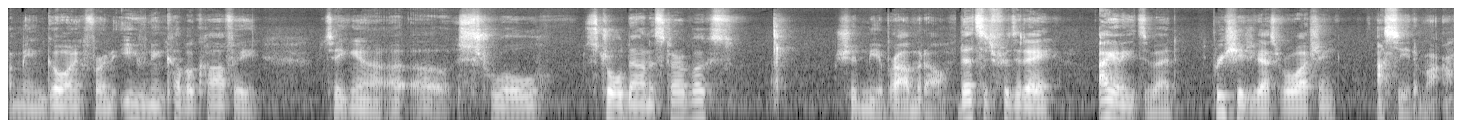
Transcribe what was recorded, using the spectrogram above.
I mean, going for an evening cup of coffee, taking a, a, a stroll stroll down to Starbucks shouldn't be a problem at all. That's it for today. I gotta get to bed. Appreciate you guys for watching. I'll see you tomorrow.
